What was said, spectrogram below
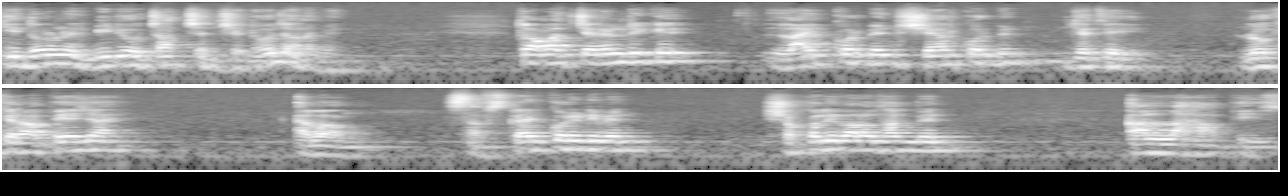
কী ধরনের ভিডিও চাচ্ছেন সেটাও জানাবেন। তো আমার চ্যানেলটিকে লাইক করবেন শেয়ার করবেন, যাতে লোকেরা পেয়ে যায়, এবং সাবস্ক্রাইব করে নেবেন। সকলেই ভালো থাকবেন। আল্লাহ হাফিজ।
